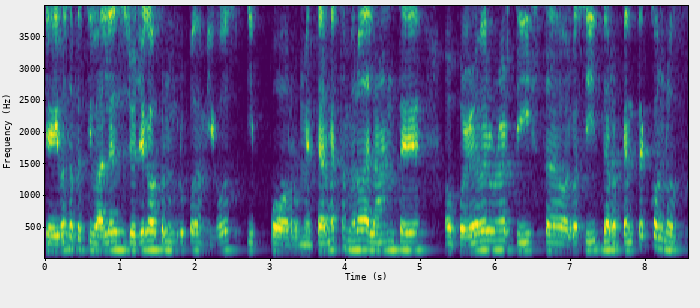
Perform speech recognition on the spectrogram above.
que ibas a festivales, yo llegaba con un grupo de amigos y por meterme hasta mero adelante o por ir a ver un artista o algo así, de repente con, los,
